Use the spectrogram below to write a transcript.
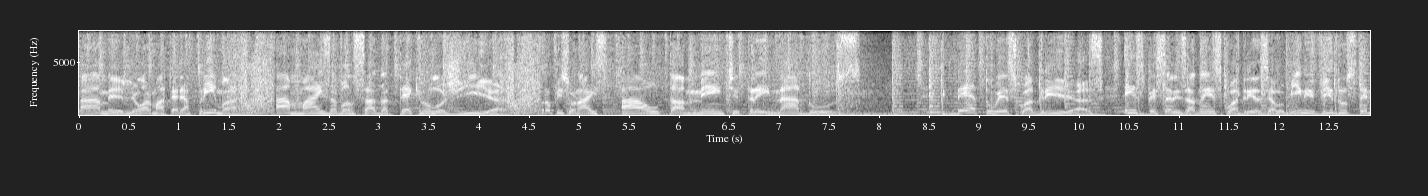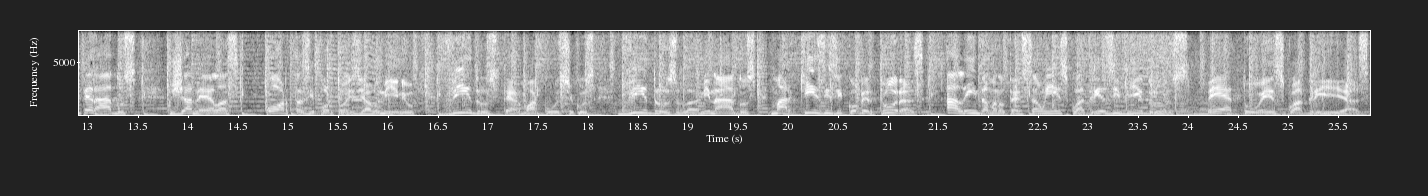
A melhor matéria-prima, a mais avançada tecnologia, profissionais altamente treinados. Beto Esquadrias, especializado em esquadrias de alumínio e vidros temperados, janelas, portas e portões de alumínio, vidros termoacústicos, vidros laminados, marquises e coberturas, além da manutenção em esquadrias e vidros. Beto Esquadrias,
